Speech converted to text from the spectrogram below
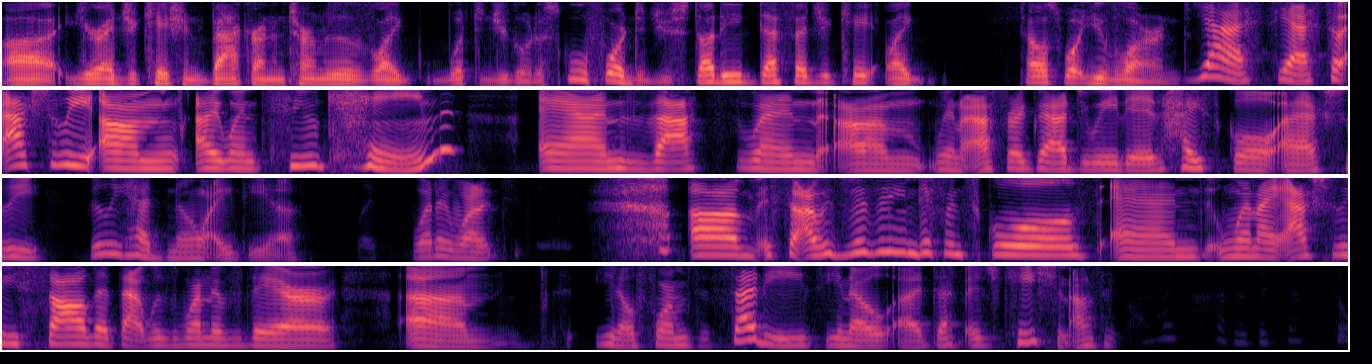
uh, your education background in terms of like what did you go to school for? Did you study deaf educate? Like, tell us what you've learned. Yes, yes. So actually, um, I went to Kean, and that's when, um, when after I graduated high school, I actually really had no idea like what I wanted to do. Um, so I was visiting different schools, and when I actually saw that that was one of their, um, you know, forms of studies, you know, uh, deaf education, I was like, oh my god, I was like, that's so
